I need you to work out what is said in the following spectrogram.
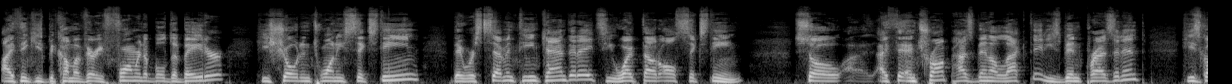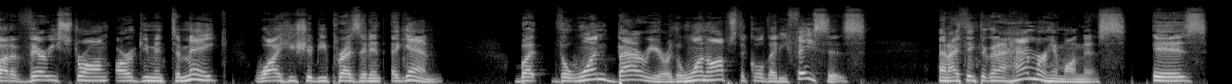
I think he's become a very formidable debater. He showed in 2016. There were 17 candidates. He wiped out all 16. So I, I think, and Trump has been elected. He's been president. He's got a very strong argument to make why he should be president again. But the one barrier, the one obstacle that he faces, and I think they're going to hammer him on this, is,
